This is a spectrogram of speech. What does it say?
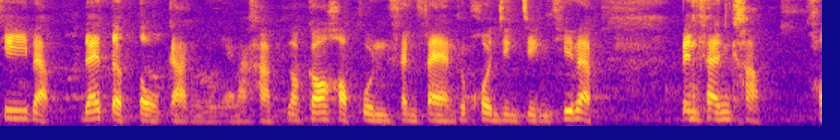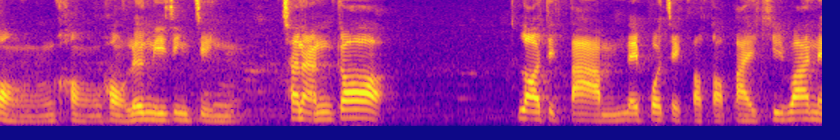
ที่แบบได้เติบโตกันอย่างเงี้ยนะครับ แล้วก็ขอบคุณแฟนๆทุกคนจริง ๆ ที่แบบเป็นแฟนคลับของของของเรื่องนี้จริง ๆ ฉะนั้นก็รอติดตามในโปรเจกต์ต่อๆไป คิดว่าใน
